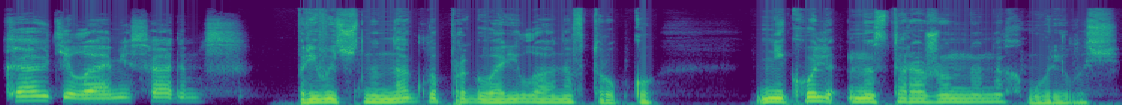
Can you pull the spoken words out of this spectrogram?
«Как дела, мисс Адамс?» Привычно нагло проговорила она в трубку. Николь настороженно нахмурилась.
